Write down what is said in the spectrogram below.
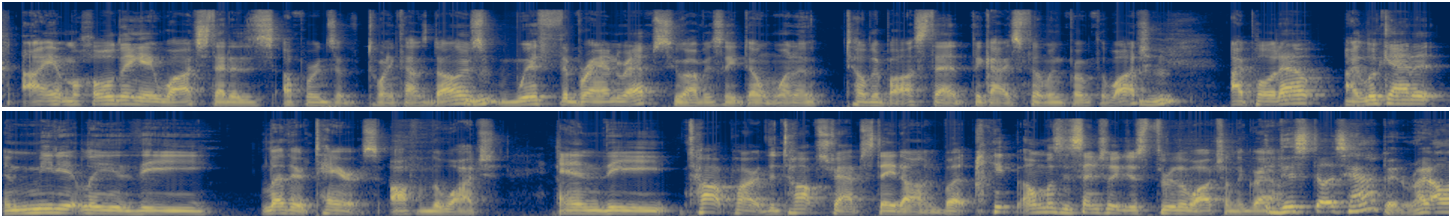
I am holding a watch that is upwards of twenty dollars mm-hmm. with the brand reps who obviously don't want to tell their boss that the guys filming broke the watch. Mm-hmm. I pull it out. I look at it. Immediately, the leather tears off of the watch. And the top part, the top strap stayed on, but I almost essentially just threw the watch on the ground. This does happen, right? I'll,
